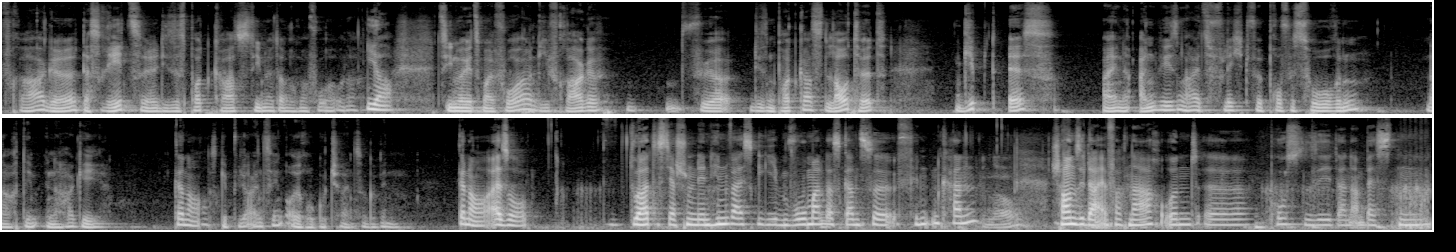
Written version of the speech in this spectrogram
Frage, das Rätsel dieses Podcasts ziehen wir jetzt einfach mal vor, oder? Ja. Ziehen wir jetzt mal vor. Die Frage für diesen Podcast lautet: Gibt es eine Anwesenheitspflicht für Professoren nach dem NHG? Genau. Es gibt wieder einen 10-Euro-Gutschein zu gewinnen. Genau, also du hattest ja schon den Hinweis gegeben, wo man das Ganze finden kann. Genau. Schauen Sie da einfach nach und äh, posten Sie dann am besten,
